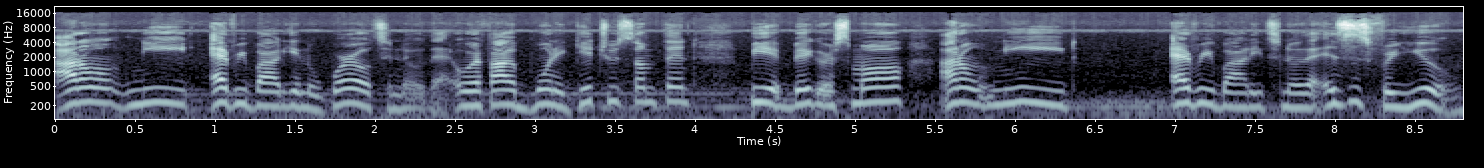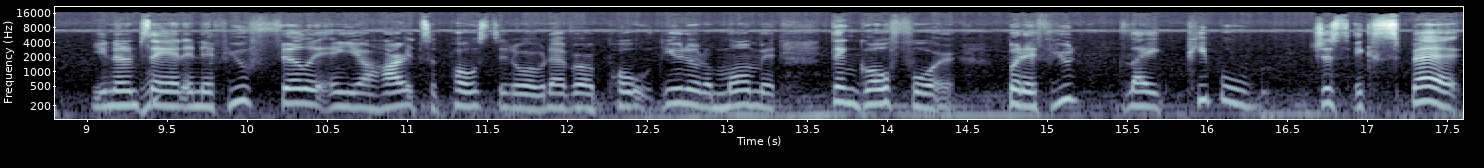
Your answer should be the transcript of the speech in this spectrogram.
I don't need everybody in the world to know that. Or if I want to get you something, be it big or small, I don't need everybody to know that this is for you. You know what I'm mm-hmm. saying? And if you feel it in your heart to post it or whatever, or post, you know, the moment, then go for it. But if you like, people just expect,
